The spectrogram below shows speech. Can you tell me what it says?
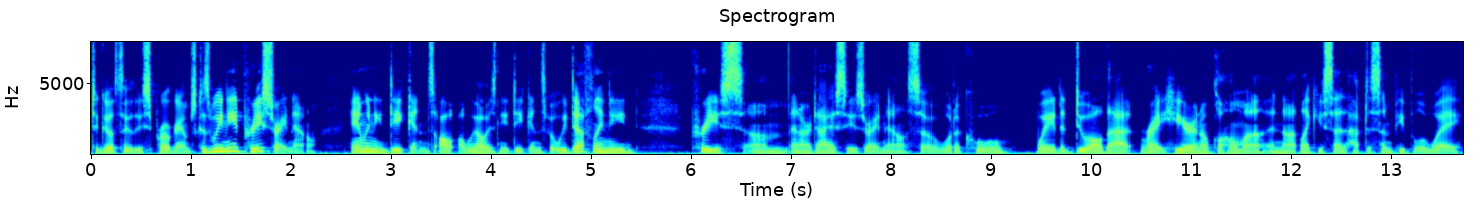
to go through these programs. Because we need priests right now and we need deacons. All, we always need deacons, but we definitely need priests um, in our diocese right now. So, what a cool way to do all that right here in Oklahoma and not, like you said, have to send people away.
